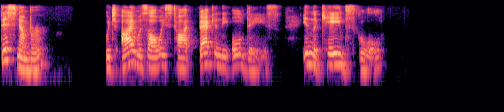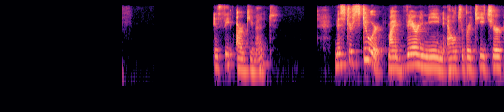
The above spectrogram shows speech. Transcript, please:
This number, which I was always taught back in the old days in the cave school, is the argument. Mr. Stewart, my very mean algebra teacher,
